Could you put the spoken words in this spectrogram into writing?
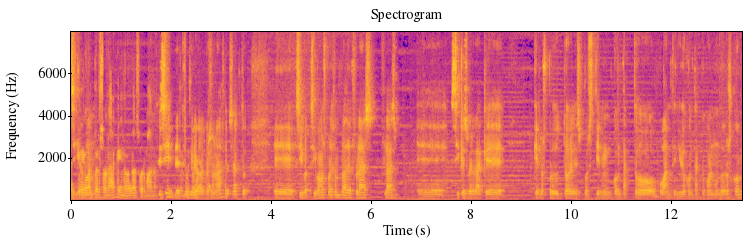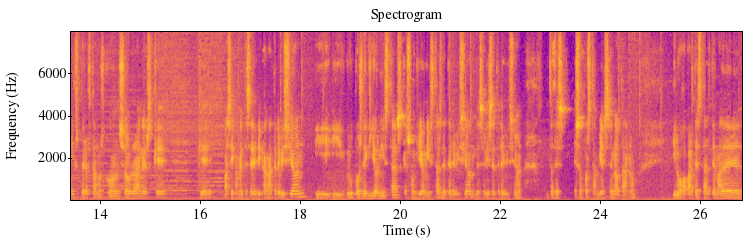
Él creó el personaje, no era su hermano. Sí, sí, de hecho creó el personaje, exacto. Eh, si, vamos, por ejemplo, a The Flash, Flash sí que es verdad que, los productores pues tienen contacto o han tenido contacto con el mundo de los cómics, pero estamos con showrunners que, que básicamente se dedican a televisión y, grupos de guionistas que son guionistas de televisión, de series de televisión. Entonces, eso pues también se nota, ¿no? Y luego aparte está el tema del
